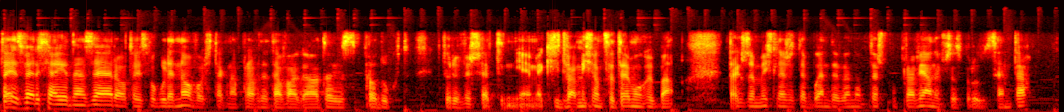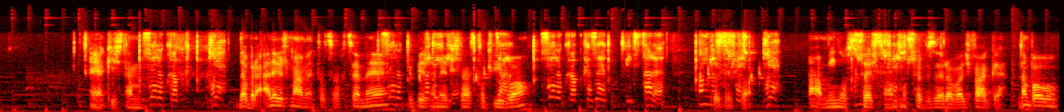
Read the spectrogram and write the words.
To jest wersja 1.0, to jest w ogóle nowość tak naprawdę ta waga. To jest produkt, który wyszedł, nie wiem, jakieś dwa miesiące temu chyba. Także myślę, że te błędy będą też poprawiane przez producenta. Jakieś tam. 0.g. Dobra, ale już mamy to, co chcemy. Wybierzemy jeszcze raz to proteiny. piwo. 0.0. Instale. Minus Żeby to- 6g. A, minus 6, no, muszę wyzerować wagę. No bo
